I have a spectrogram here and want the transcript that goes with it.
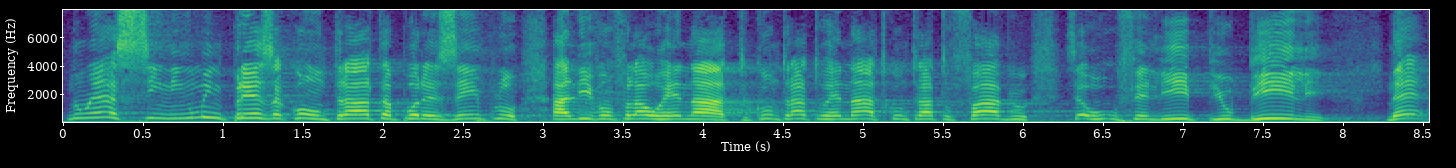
Não é assim, nenhuma empresa contrata, por exemplo, ali vão falar o Renato, contrata o Renato, contrata o Fábio, o Felipe, o Billy, né?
